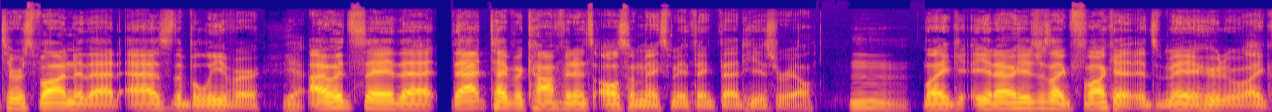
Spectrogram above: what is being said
To respond to that as the believer, Yeah. I would say that that type of confidence also makes me think that he's real. Mm. Like you know, he's just like fuck it, it's me. Who like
